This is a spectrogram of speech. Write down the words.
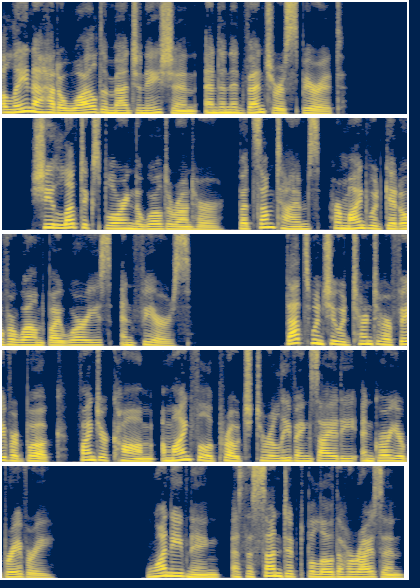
Alaina had a wild imagination and an adventurous spirit. She loved exploring the world around her, but sometimes her mind would get overwhelmed by worries and fears. That's when she would turn to her favorite book, Find Your Calm, a mindful approach to relieve anxiety and grow your bravery. One evening, as the sun dipped below the horizon,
